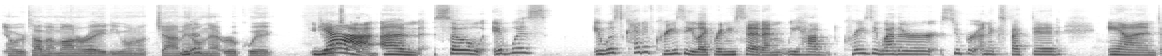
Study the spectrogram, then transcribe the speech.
You know, we were talking about Monterey. Do you want to chime in Yeah. on that real quick? Yeah. Um, so it was it was kind of crazy. Like Renny said, um, we had crazy weather, super unexpected. And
